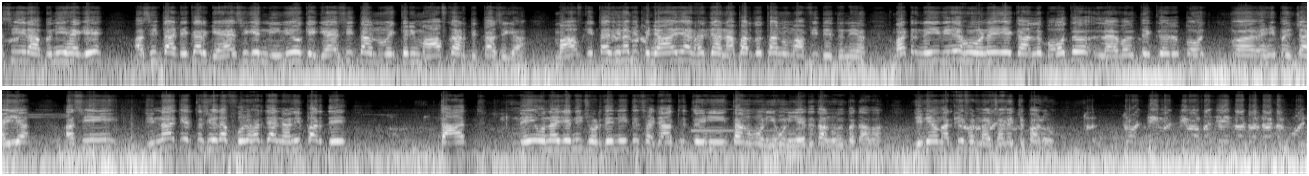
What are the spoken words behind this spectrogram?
ਅਸੀਂ ਰੱਬ ਨਹੀਂ ਹੈਗੇ। ਅਸੀਂ ਤੁਹਾਡੇ ਘਰ ਗਏ ਸੀਗੇ ਨੀਵੇਂ ਹੋ ਕੇ ਗਏ ਸੀ ਤੁਹਾਨੂੰ ਇੱਕ ਵਾਰੀ ਮਾਫ ਕਰ ਦਿੱਤਾ ਸੀਗਾ। ਮਾਫ ਕੀਤਾ ਸੀ ਨਾ ਵੀ 50000 ਹਰਜਾਨਾ ਭਰ ਦੋ ਤੁਹਾਨੂੰ ਮਾਫੀ ਦੇ ਦਿੰਦੇ ਆ। ਬਟ ਨਹੀਂ ਵੀਰੇ ਹੁਣ ਇਹ ਗੱਲ ਬਹੁਤ ਲੈਵਲ ਤੱਕ ਪਹੁੰਚ ਅਸੀਂ ਪਹੁੰਚਾਈ ਆ। ਅਸੀਂ ਜਿੰਨਾ ਚਿਰ ਤੁਸੀਂ ਉਹਦਾ ਫੁੱਲ ਹਰਜਾਨਾ ਨਹੀਂ ਭਰਦੇ ਤਾਂ ਨਹੀਂ ਉਹਨਾਂ ਜੇ ਨਹੀਂ ਛੁੱਟਦੇ ਨਹੀਂ ਤੇ ਸਜ਼ਾ ਤੇ ਤੁਸੀਂ ਤੁਹਾਨੂੰ ਹੋਣੀ ਹੋਣੀ ਹੈ ਤੇ ਤੁਹਾਨੂੰ ਵੀ ਪਤਾ ਵਾ। ਜਿੰਨੀਆਂ ਮਰਜ਼ੀ ਫਰਮਾਇਸ਼ਾਂ ਵਿੱਚ ਪਾ ਲਓ। ਤੁਹਾਡੀ ਮਰਜ਼ੀ ਬਾਬਾ ਜੀ ਤੁਹਾਡਾ ਸਾਡਾ ਕੋਈ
